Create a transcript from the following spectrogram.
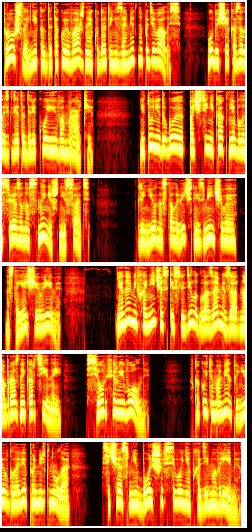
Прошлое, некогда такое важное, куда-то незаметно подевалось. Будущее казалось где-то далеко и во мраке. Ни то, ни другое почти никак не было связано с нынешней Сати. Для нее настало вечно изменчивое настоящее время, и она механически следила глазами за однообразной картиной — серферы и волны. В какой-то момент у нее в голове промелькнуло «Сейчас мне больше всего необходимо время».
